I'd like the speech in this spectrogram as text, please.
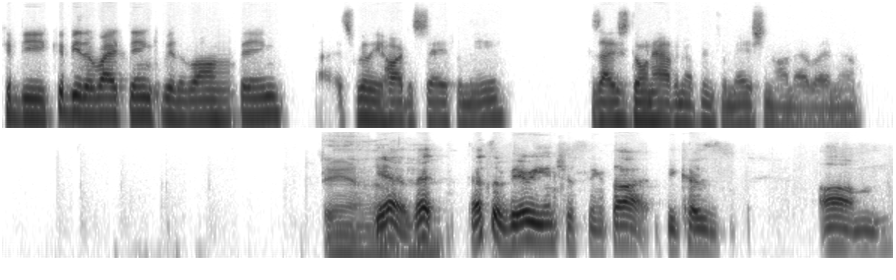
could be, could be the right thing, could be the wrong thing. It's really hard to say for me because I just don't have enough information on that right now. Damn. that yeah, was that that's a very interesting thought because um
